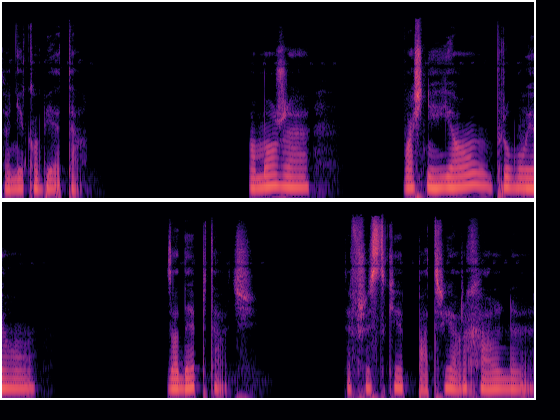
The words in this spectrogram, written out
to nie kobieta? Bo może właśnie ją próbują zadeptać te wszystkie patriarchalne,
